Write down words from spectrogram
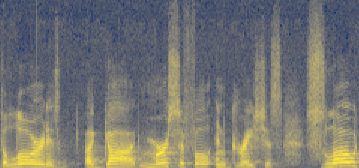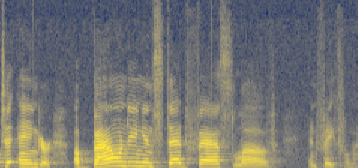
the Lord is a God, merciful and gracious, slow to anger, abounding in steadfast love and faithfulness.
